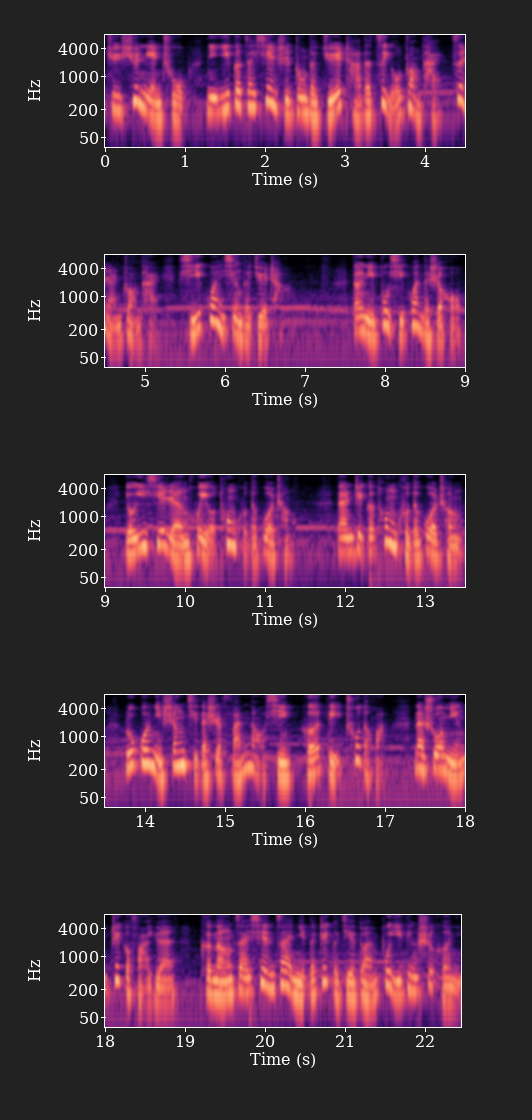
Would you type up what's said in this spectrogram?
去训练出你一个在现实中的觉察的自由状态、自然状态、习惯性的觉察。当你不习惯的时候，有一些人会有痛苦的过程，但这个痛苦的过程，如果你升起的是烦恼心和抵触的话。那说明这个法缘可能在现在你的这个阶段不一定适合你。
